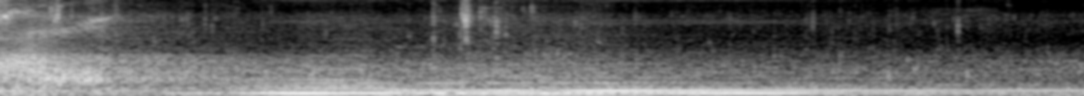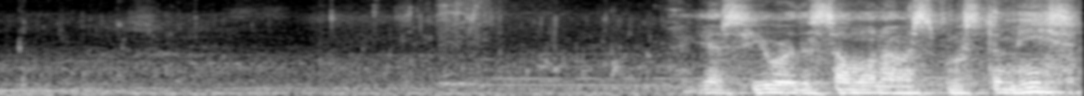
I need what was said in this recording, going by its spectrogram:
I guess you were the someone I was supposed to meet.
